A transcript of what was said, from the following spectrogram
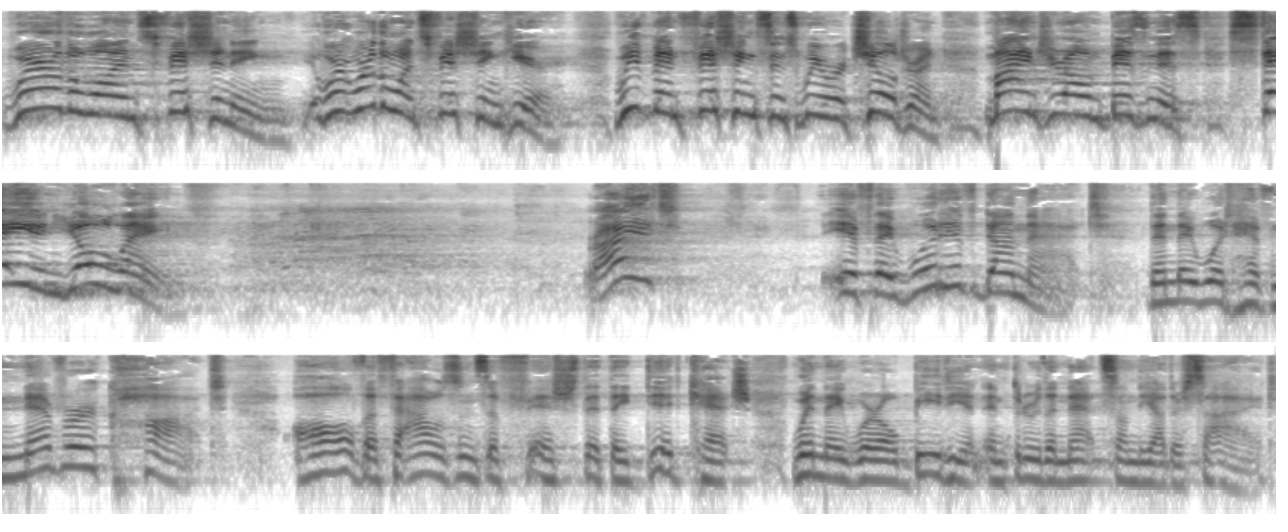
We're the ones fishing. We're, we're, the ones fishing here. We've been fishing since we were children. Mind your own business. Stay in yo lane. Right? If they would have done that, then they would have never caught all the thousands of fish that they did catch when they were obedient and threw the nets on the other side.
